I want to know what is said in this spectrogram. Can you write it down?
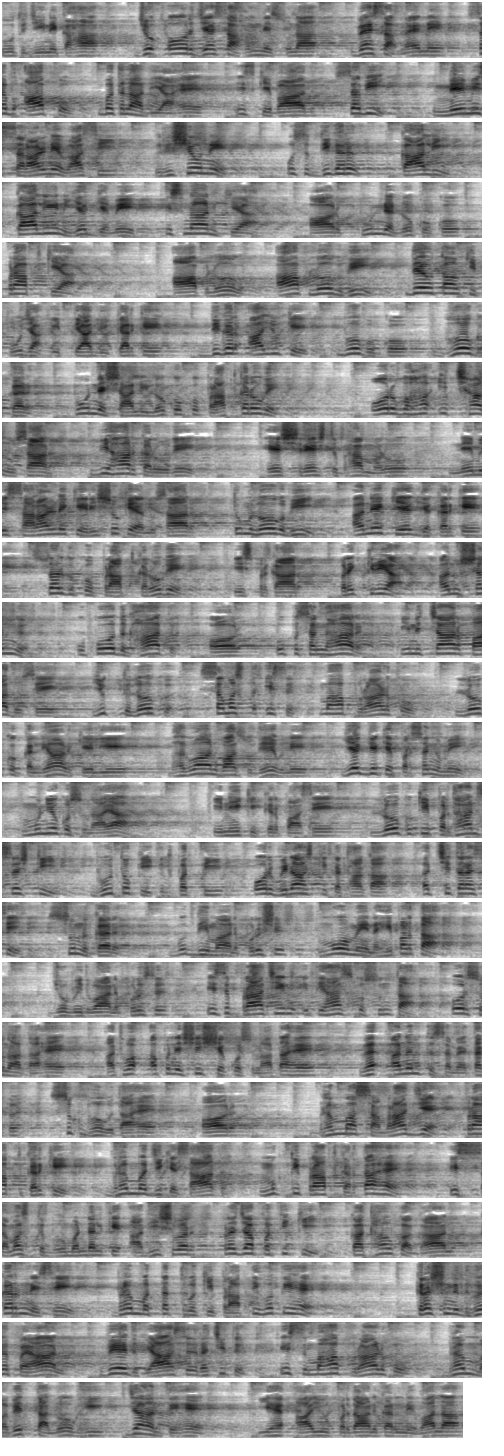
सूत जी ने कहा, जो और जैसा हमने सुना, वैसा मैंने सब आपको बतला दिया है। इसके बाद सभी नेमित सराण्य वासी ऋषियों ने उस दिगर काली, कालीन यज्ञ में स्नान किया और पुण्य लोकों को प्राप्त किया। आप लोग आप लोग भी देवताओं की पूजा इत्यादि करके दिगर आयु के भोगों को भोग कर पुण्यशाली लोगों को प्राप्त करोगे और वहाँ इच्छा अनुसार विहार करोगे। हे श्रेष्ठ ब्राह्मणों नेमि साराण्य के ऋषियों के अनुसार तुम लोग भी अनेक यज्ञ करके स्वर्ग को प्राप्त करोगे। इस प्रकार प्रक्रिया अनुषंग उपोदघात और उपसंहार इन चार पादों से युक्त लोक समस्त इस महापुराण को लोक कल्याण के लिए भगवान वासुदेव ने यज्ञ के प्रसंग में मुनियों को सुनाया। इन्हीं की कृपा से लोक की प्रधान सृष्टि, भूतों की उत्पत्ति और विनाश की कथा का अच्छी तरह से सुनकर बुद्धिमान पुरुष मोह में नहीं पड़ता। जो विद्वान पुरुष इस प्राचीन इतिहास को सुनता और सुनाता है अथवा अपने शिष्य को सुनाता है, वह अनंत समय तक सुख भोगता है और ब्रह्मा साम्राज्य प्राप्त करके ब्रह्म जी के साथ मुक्ति प्राप्त करता है। इस समस्त भूमंडल के आधीश्वर प्रजापति की कथाओं का गान करने से ब्रह्म तत्व की प्राप्ति होती है। कृष्ण ध्वे पयान, वेद व्यास रचित इस महापुराण को ब्रह्मवेत्ता लोग ही जानते हैं। यह आयु प्रदान करने वाला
